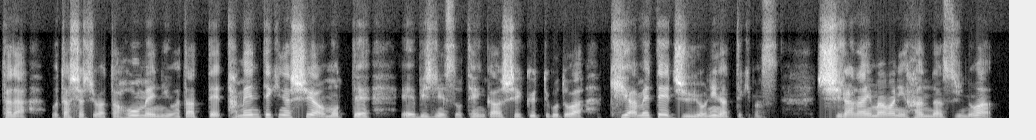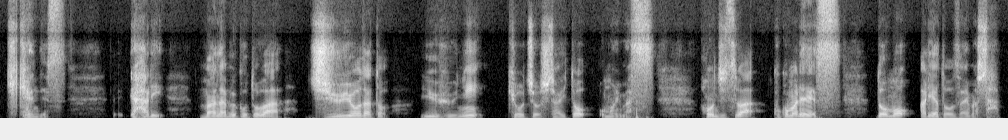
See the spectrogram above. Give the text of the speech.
ただ、私たちは多方面にわたって多面的な視野を持って、えビジネスを転換していくということは極めて重要になってきます。知らないままに判断するのは危険です。やはり学ぶことは重要だというふうに強調したいと思います。本日はここまでです。どうもありがとうございました。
